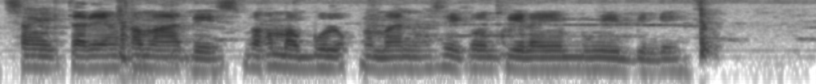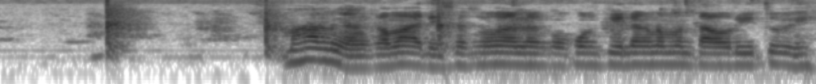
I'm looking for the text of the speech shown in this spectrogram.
isang hektaryang kamatis, baka mabulok naman kasi konti lang yung bumibili. Mahal nga ang kamatis, kasi nga lang kung konti lang naman tao dito eh.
